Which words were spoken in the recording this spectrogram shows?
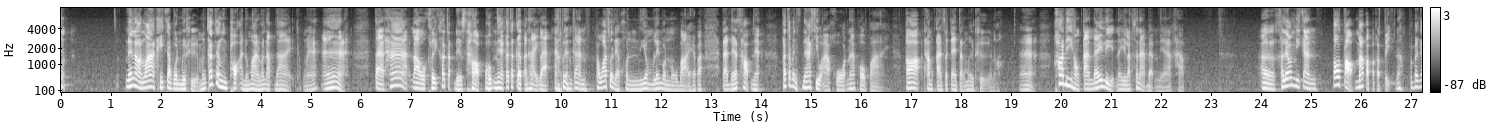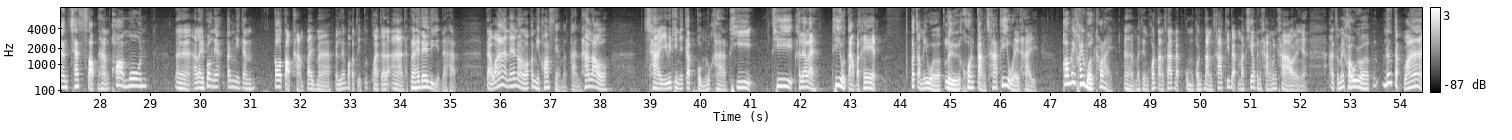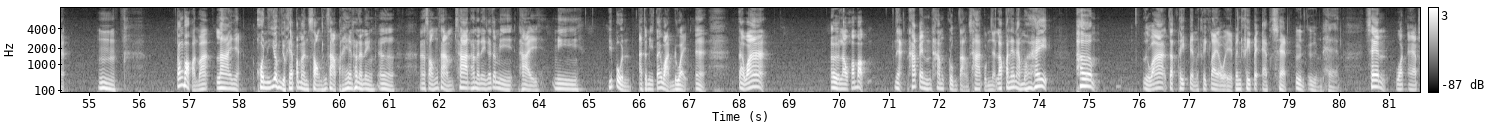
แน่นอนว่าคลิกจากบนมือถือ มันก็จะพออนุมานว่านับได้ ถูกไหมอ่าแต่ถ้าเราคลิกเข้าจากเดสก์ท็อปปุ๊บเนี่ยก็จะเกิดปัญหาอีกแล้วเหมือนกัน เพราะว่าส่วนใหญ่คนนิยมเล่นบน mobile ใช่ปะแต่เดสก์ท็อปเนี่ยก็จะเป็นหน้า QR code หน้าโปรไฟล์ก็ทำการสแกนจากมือถือเนาะอ่าข้อดีของการได้ lead ในลักษณะแบบนี้ครับ เออเขาเรียกว่ามีการ โต้ตอบมากกว่าปกติเนาะมันเป็นการแชทสอบถามข้อมูลอะไรพวกนี้ก็มีการโต้ตอบถามไปมาเป็นเรื่องปกติเพื่อกว่าจะอ่าเพื่อให้ได้ lead นะครับ แต่ว่าแน่นอนว่าก็มีข้อเสียเหมือนกัน ถ้าเราใช้วิธีนี้กับกลุ่มลูกค้าที่ที่เขาเรียกอะไรที่อยู่ต่างประเทศ ก็จะไม่ work หรือคนต่างชาติที่อยู่ในไทย ก็ไม่ค่อย work เท่าไหร่เออหมายถึงคนต่างชาติแบบกลุ่มคนต่างชาติที่แบบมาเที่ยวเป็นครั้งเป็นคราวอะไรเงี้ยอาจจะไม่ค่อย work เนื่องจากว่า อืม ต้องบอกก่อนว่าไลน์เนี่ย คนนิยมอยู่แค่ประมาณสองถึงสามประเทศเท่านั้นเอง เออสองสามชาติเท่านั้นเองก็จะมีไทยมีญี่ปุ่น อาจจะมีไต้หวันด้วยเออแต่ว่า เออ เราก็บอกเนี่ย ถ้าเป็นทำกลุ่มต่างชาติกลุ่มเนี่ย เราก็แนะนำว่าให้เพิ่ม หรือว่าจะคลิกเปลี่ยนเป็นคลิกไลน์ OA เป็นคลิกไปแอปแชทอื่น ๆ แทน เช่น WhatsApp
